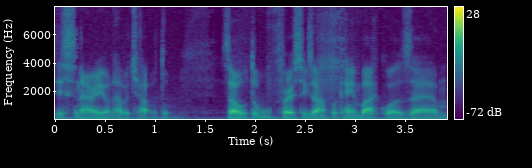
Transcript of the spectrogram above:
this scenario and have a chat with them. So the first example came back was um,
